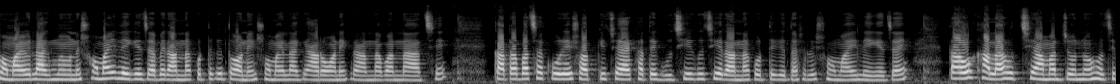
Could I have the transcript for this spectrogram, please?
সময়ও লাগবে মানে সময় লেগে যাবে রান্না করতে কিন্তু অনেক সময় লাগে আরও অনেক রান্না বান্না আছে। কাটা বাছা করে সব কিছু এক হাতে গুছিয়ে গুছিয়ে রান্না করতে কিন্তু আসলে সময় লেগে যায়। তাও খালা হচ্ছে আমার জন্য হচ্ছে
